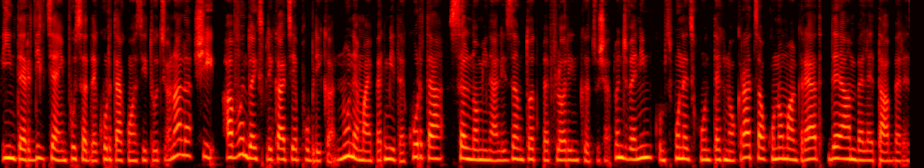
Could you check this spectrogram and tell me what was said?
interdicția impusă de Curtea Constituțională și având o explicație publică. Nu ne mai permite Curtea să-l nominalizăm tot pe Florin Câțu și atunci venim, cum spuneți, cu un tehnocrat sau cu un om agreat de ambele tabere.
